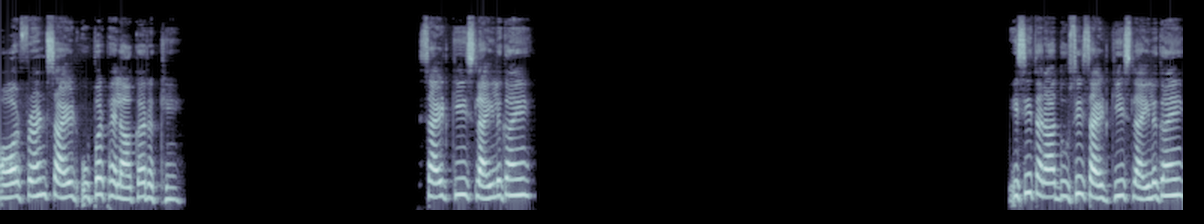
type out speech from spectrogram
और फ्रंट साइड ऊपर फैलाकर रखें। साइड की सिलाई लगाएँ। इसी तरह दूसरी साइड की सिलाई लगाएँ।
